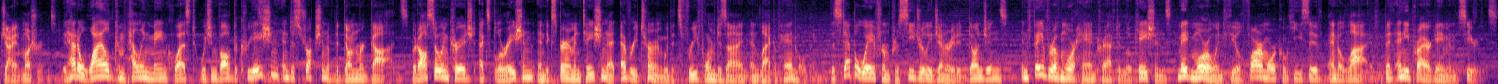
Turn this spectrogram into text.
giant mushrooms. It had a wild, compelling main quest which involved the creation and destruction of the Dunmer gods, but also encouraged exploration and experimentation at every turn with its freeform design and lack of handholding. The step away from procedurally generated dungeons in favor of more handcrafted locations made Morrowind feel far more cohesive and alive than any prior game in the series.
